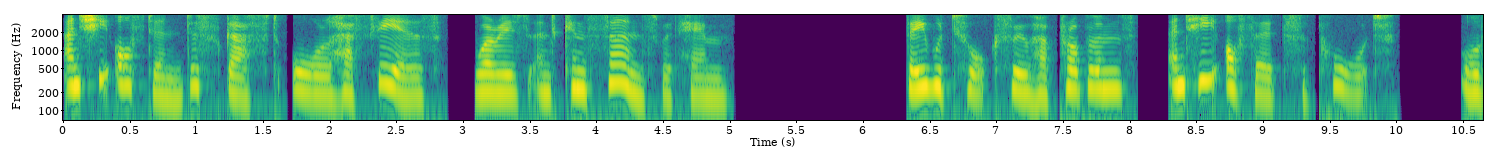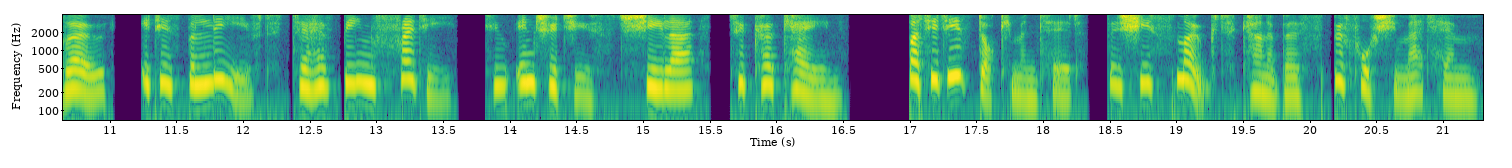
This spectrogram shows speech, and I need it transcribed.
and she often discussed all her fears, worries, and concerns with him. They would talk through her problems, and he offered support, although it is believed to have been Freddie who introduced Sheila to cocaine, but it is documented that she smoked cannabis before she met him.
